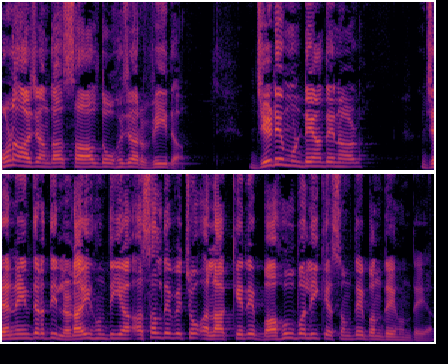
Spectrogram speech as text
ਹੁਣ ਆ ਜਾਂਦਾ ਸਾਲ 2020 ਦਾ। ਜਿਹੜੇ ਮੁੰਡਿਆਂ ਦੇ ਨਾਲ ਜੈਨੇਂਦਰ ਦੀ ਲੜਾਈ ਹੁੰਦੀ ਆ, ਅਸਲ ਦੇ ਵਿੱਚ ਉਹ ਇਲਾਕੇ ਦੇ ਬਾਹੂਬਲੀ ਕਿਸਮ ਦੇ ਬੰਦੇ ਹੁੰਦੇ ਆ।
